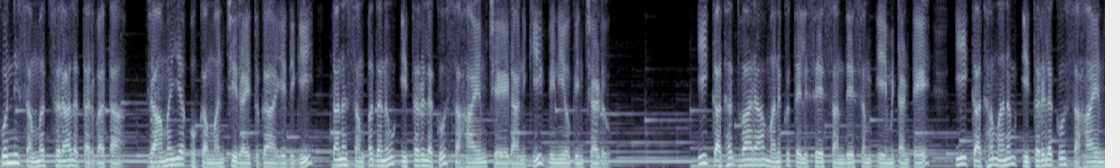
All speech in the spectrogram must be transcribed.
కొన్ని సంవత్సరాల తర్వాత రామయ్య ఒక మంచి రైతుగా ఎదిగి తన సంపదను ఇతరులకు సహాయం చేయడానికి వినియోగించాడు. ఈ కథ ద్వారా మనకు తెలిసే సందేశం ఏమిటంటే ఈ కథ మనం ఇతరులకు సహాయం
